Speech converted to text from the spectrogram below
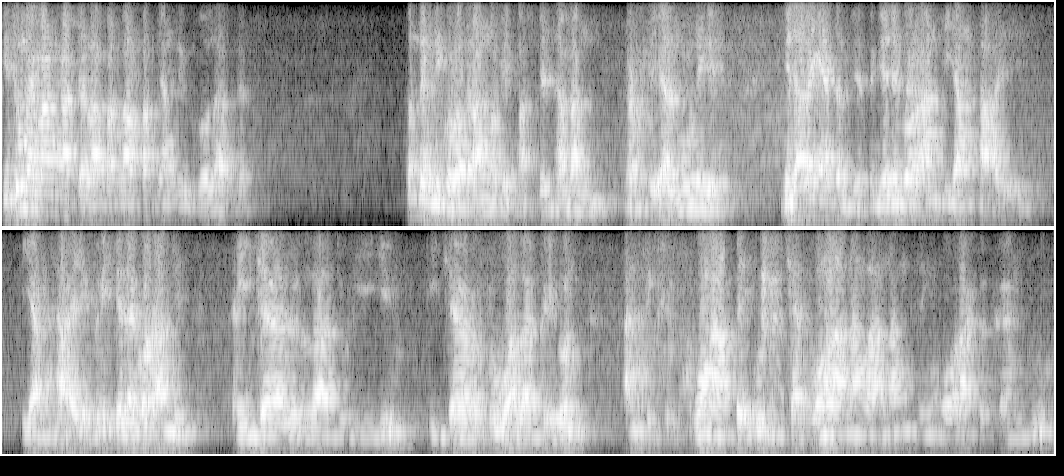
Itu memang ada lapat-lapat yang digolat. Penting nih kalau terang lagi mas, dan sampai ngerti ilmu nih. Misalnya ya tentu, tenggine Quran tiang saya, tiang saya itu istilah Quran nih. Rijalul la tulihim, tijaratu wala beun, antik Wong apik ku dijat, wong lanang-lanang sing ora keganggu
